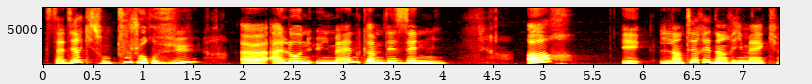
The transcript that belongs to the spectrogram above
C'est-à-dire qu'ils sont toujours vus euh, à l'aune humaine comme des ennemis. Or, et l'intérêt d'un remake,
